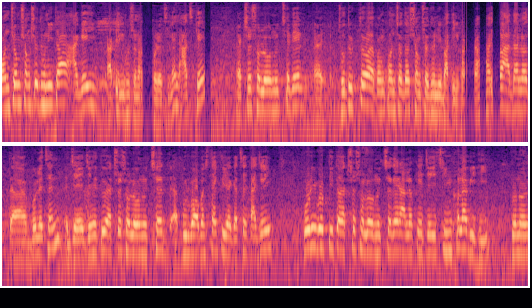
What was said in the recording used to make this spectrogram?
পঞ্চম সংশোধনীটা আগেই আপিল ঘোষণা করেছিলেন। আজকে একশো ষোলো অনুচ্ছেদের চতুর্থ এবং পঞ্চদশ সংশোধনী বাতিল করা হয়তো আদালত বলেছেন যে যেহেতু একশো ষোলো অনুচ্ছেদ পূর্ব অবস্থায় ফিরে গেছে, কাজেই পরিবর্তিত একশো ষোলো অনুচ্ছেদের আলোকে যেই শৃঙ্খলা বিধি প্রণয়ন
